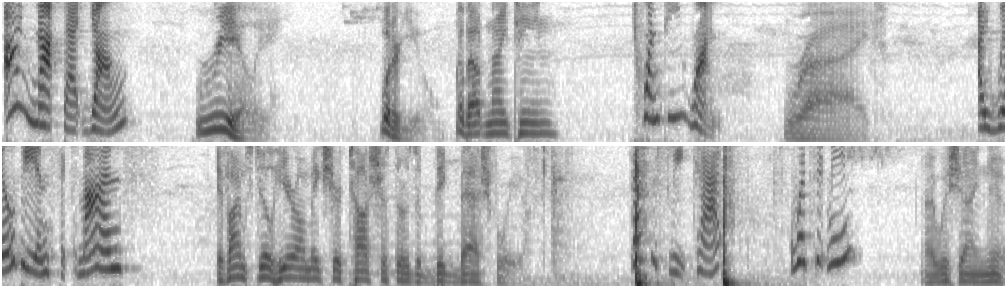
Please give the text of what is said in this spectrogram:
I'm not that young. Really? What are you? About 19? 21. Right. I will be in six months. If I'm still here, I'll make sure Tasha throws a big bash for you. That's a sweet tat. What's it mean? I wish I knew.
